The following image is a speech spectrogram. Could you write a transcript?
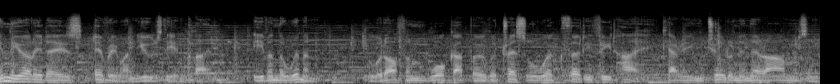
In the early days, everyone used the incline, even the women, who would often walk up over trestle work 30 feet high, carrying children in their arms and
